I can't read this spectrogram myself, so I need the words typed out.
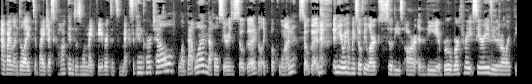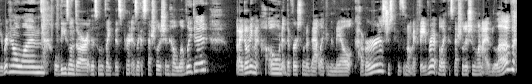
Have Violent Delights by Jessica Hawkins is one of my favorites. It's a Mexican Cartel. Love that one. The whole series is so good, but like book one, so good. then here we have my Sophie Larks. So these are the Brutal Birthright series. These are like the original ones. Well, these ones are, this one's like, this print is like a special edition Hello Lovely did but I don't even own the first one of that like in the mail covers just because it's not my favorite, but like the special edition one I love.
